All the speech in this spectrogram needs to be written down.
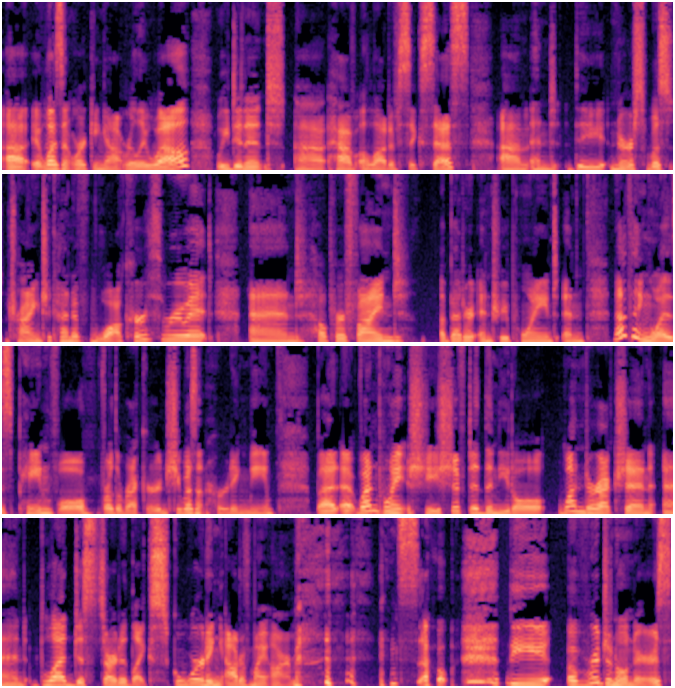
uh, it wasn't working out really well. We didn't uh, have a lot of success, um, and the nurse was trying to kind of walk her through it and help her find a better entry point, and nothing was painful for the record. She wasn't hurting me. But at one point, she shifted the needle one direction, and blood just started like squirting out of my arm. and so the original nurse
